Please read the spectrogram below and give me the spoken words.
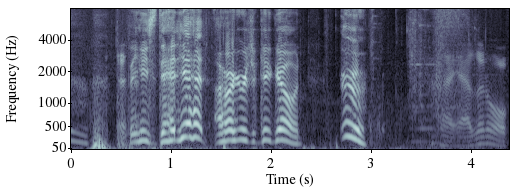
Think he's dead yet? I reckon we should keep going. Ugh. He has an orb.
